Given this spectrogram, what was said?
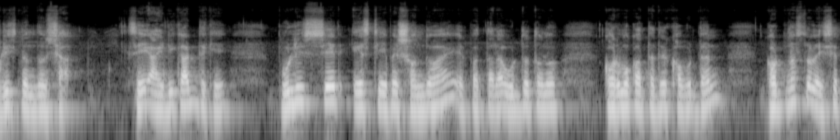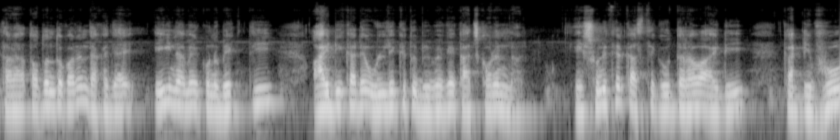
ব্রিজনন্দন শাহ। সেই আইডি কার্ড দেখে পুলিশের এসটিএফের সন্দেহ হয়, এরপর তারা ঊর্ধ্বতন কর্মকর্তাদের খবর দেন। ঘটনাস্থলে এসে তারা তদন্ত করেন। দেখা যায়, এই নামের কোনো ব্যক্তি আইডি কার্ডে উল্লিখিত বিভাগে কাজ করেন না। এই সুনীতের কাছ থেকে উদ্ধার হওয়া আইডি কার্ডটি ভুয়ো।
